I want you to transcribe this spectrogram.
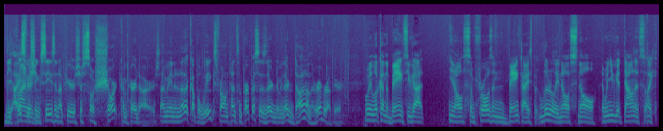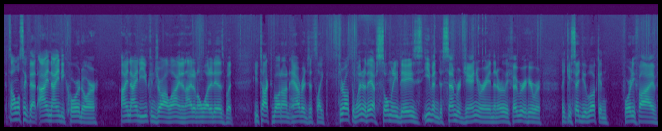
The ice fishing season up here is just so short compared to ours. I mean, in another couple weeks, for all intents and purposes, they're, I mean, they're done on the river up here. when we look on the banks, you got, you know, some frozen bank ice, but literally no snow. And when you get down, it's like it's almost like that I-90 corridor. I-90, you can draw a line, and I don't know what it is, but you talked about on average, it's like throughout the winter, they have so many days, even December, January, and then early February here, where, like you said, you look and 45,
